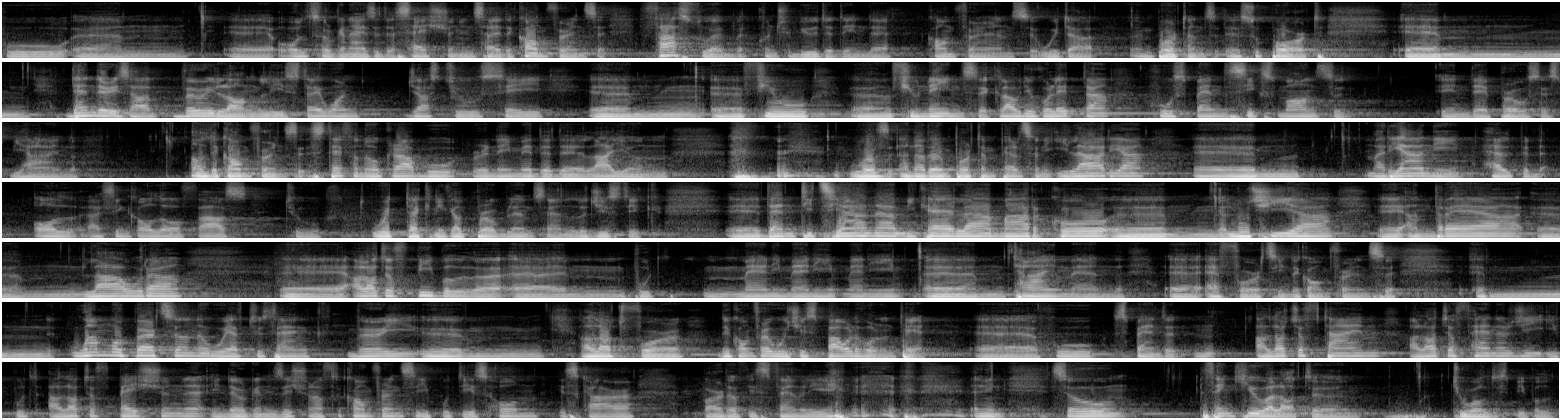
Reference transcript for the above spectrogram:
who um, uh, also organized a session inside the conference. FastWeb contributed in the conference with important uh, support. Um, then there is a very long list. I want just to say um, a few, uh, few names. Claudio Coletta, who spent six months in the process behind all the conference. Stefano Crabu, renamed the Lion, was another important person. Ilaria um, Mariani helped all, I think, all of us to, with technical problems and logistic. Uh, then Tiziana, Michela, Marco, um, Lucia, uh, Andrea, um, Laura. Uh, a lot of people uh, um, put many, many, many um, time and uh, efforts in the conference. Um, one more person we have to thank very um, a lot for the conference, which is Paolo Volonté, uh, who spent a lot of time, a lot of energy. He put a lot of passion in the organization of the conference. He put his home, his car, part of his family. I mean, so thank you a lot uh, to all these people.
